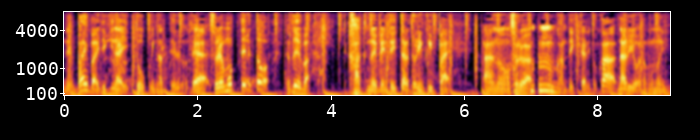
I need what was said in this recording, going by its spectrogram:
ね、売買できないトークになってるので、それを持ってると、例えば、カーテンのイベント行ったらドリンク一杯、あの、それは交換できたりとか、なるようなものに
